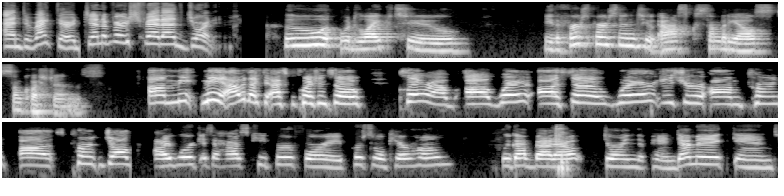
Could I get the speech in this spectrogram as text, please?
and director Jennifer Shveta Jordan. Who would like to be the first person to ask somebody else some questions? Um, me, me, I would like to ask a question. So, Clara, uh, where, uh, so where is your um current uh current job? I work as a housekeeper for a personal care home. We got bad out during the pandemic, and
